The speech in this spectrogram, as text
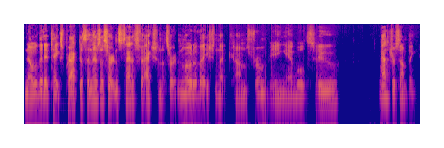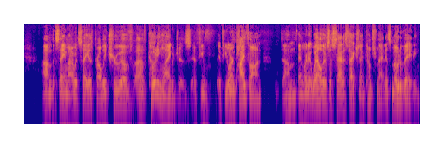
know that it takes practice and there's a certain satisfaction, a certain motivation that comes from being able to master something. Um, the same I would say is probably true of, of coding languages. If you if you learn Python um, and learn it well, there's a satisfaction that comes from that. It's motivating.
